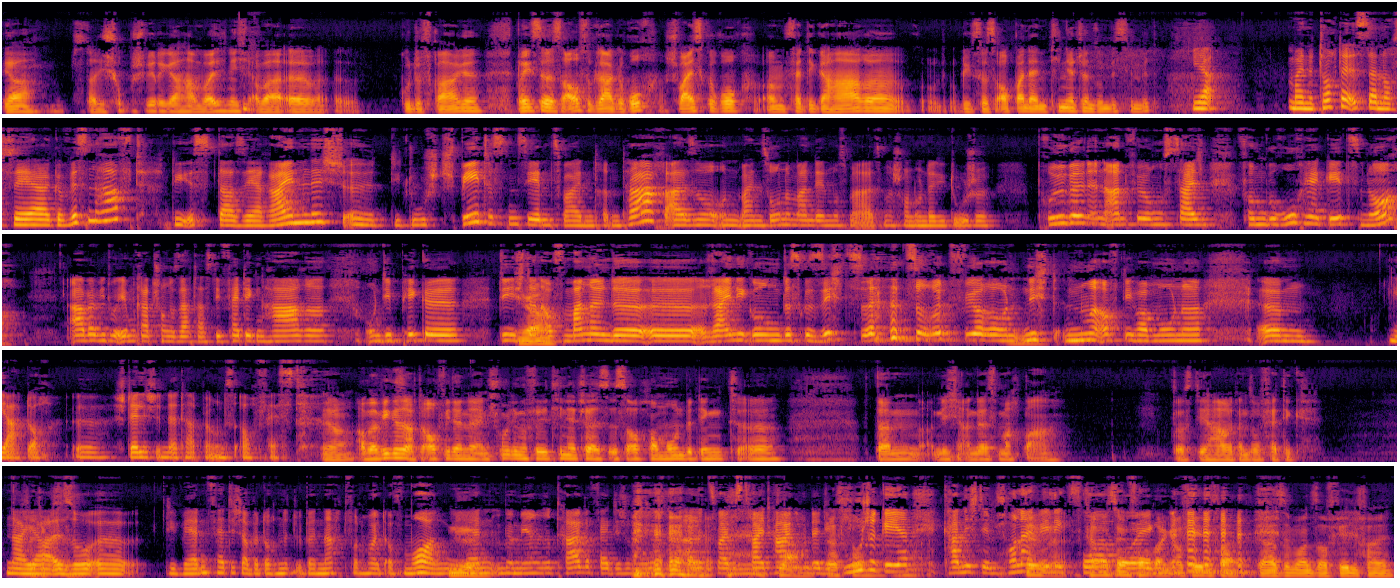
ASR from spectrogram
äh, ja, dass da die Schuppen schwieriger haben, weiß ich nicht, aber äh, Gute Frage. Bringst du das auch so klar Geruch, Schweißgeruch, ähm, fettige Haare? Bringst du das auch bei deinen Teenagern so ein bisschen mit? Ja, meine Tochter ist da noch sehr gewissenhaft. Die ist da sehr reinlich. Äh, die duscht spätestens jeden zweiten, dritten Tag. Also, und mein Sohnemann, den muss man als mal schon unter die Dusche prügeln, in Anführungszeichen. Vom Geruch her geht's noch. Aber wie du eben gerade schon gesagt hast, die fettigen Haare und die Pickel, die ich ja. dann auf mangelnde äh, Reinigung des Gesichts äh, zurückführe und nicht nur auf die Hormone. Ähm, ja, doch, äh, stelle ich in der Tat bei uns auch fest. Ja, aber wie gesagt, auch wieder eine Entschuldigung für die Teenager. Es ist auch hormonbedingt äh, dann nicht anders machbar, dass die Haare dann so fettig. Naja, also äh, die werden fertig, aber doch nicht über Nacht von heute auf morgen. Die Nö. werden über mehrere Tage fertig. Und wenn ich alle zwei bis drei Tage ja, unter die Dusche schon. gehe, kann ich dem schon ein wenig vorbeugen. Auf jeden Fall. Da sind wir uns auf jeden Fall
